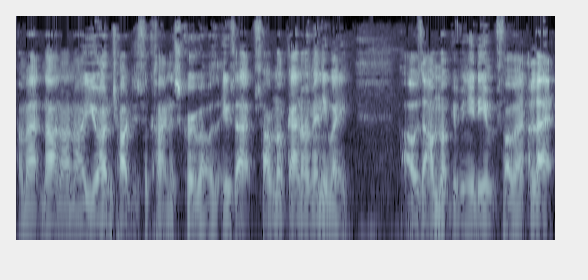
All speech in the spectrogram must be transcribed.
I'm like, "No, no, no. You're on charges for cutting a screw." I was. He was like, "So I'm not going home anyway." I was like, "I'm not giving you the info." I, like.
